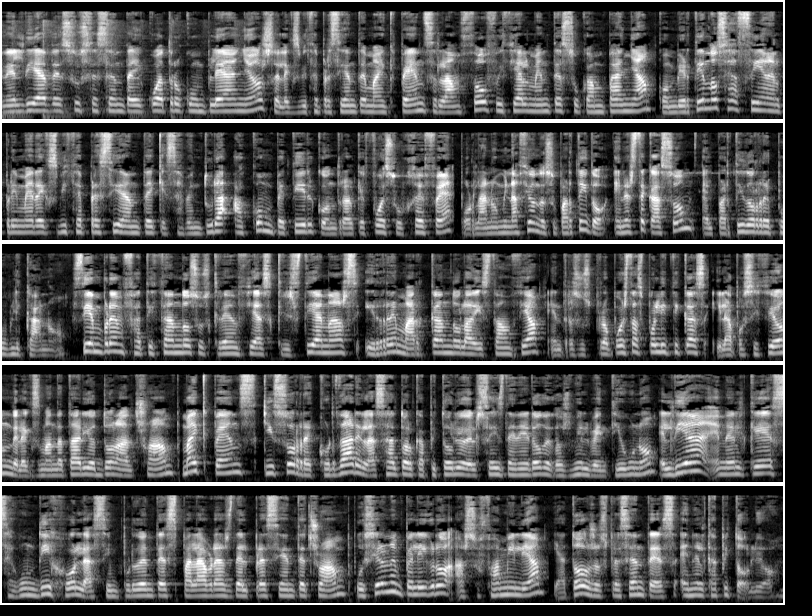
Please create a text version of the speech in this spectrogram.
En el día de sus 64 cumpleaños, el ex vicepresidente Mike Pence lanzó oficialmente su campaña, convirtiéndose así en el primer ex vicepresidente que se aventura a competir contra el que fue su jefe por la nominación de su partido, en este caso, el Partido Republicano. Siempre enfatizando sus creencias cristianas y remarcando la distancia entre sus propuestas políticas y la posición del exmandatario Donald Trump, Mike Pence quiso recordar el asalto al Capitolio del 6 de enero de 2021 el día en el que, según dijo, las imprudentes palabras del presidente Trump pusieron en peligro a su familia y a todos los presentes en el Capitolio.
